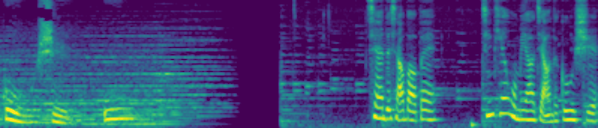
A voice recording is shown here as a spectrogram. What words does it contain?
故事屋。亲爱的小宝贝，今天我们要讲的故事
